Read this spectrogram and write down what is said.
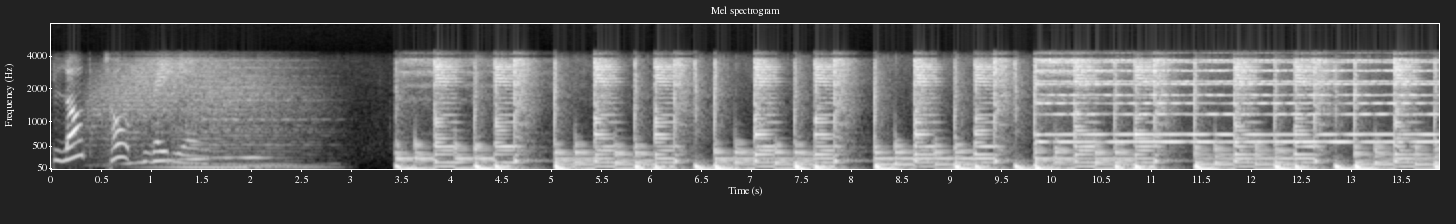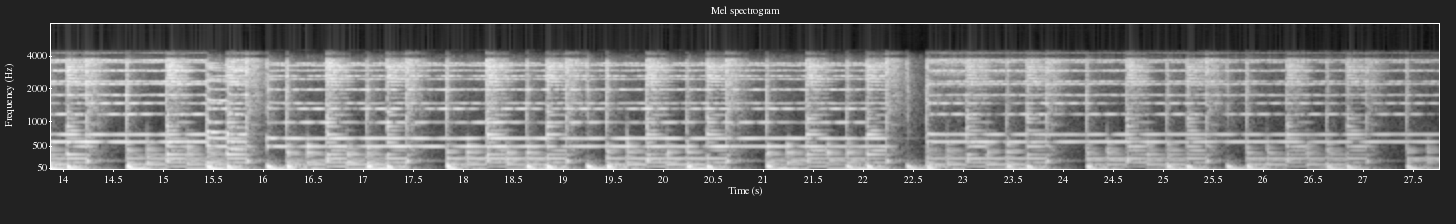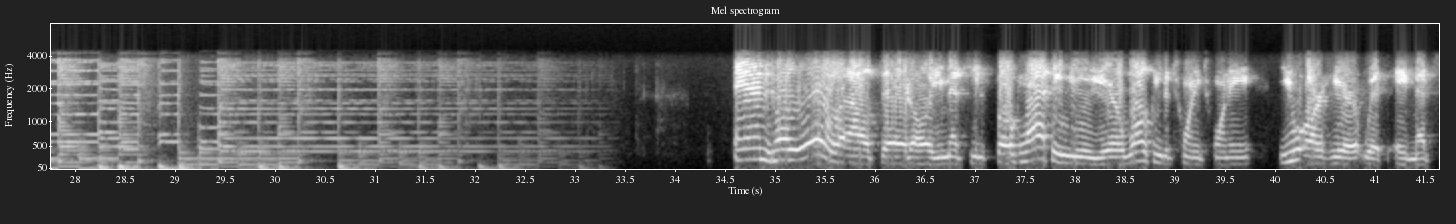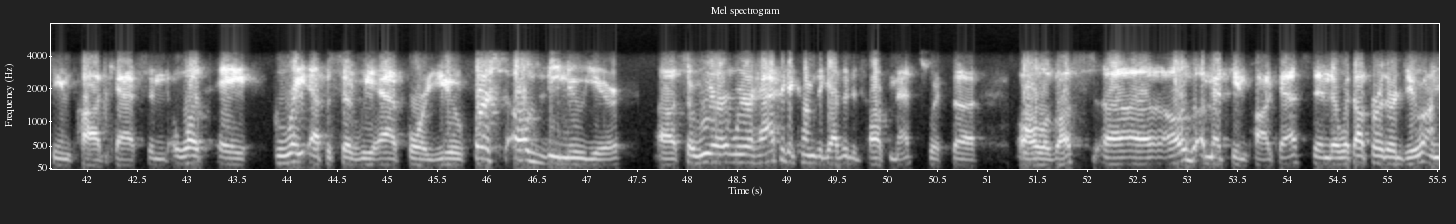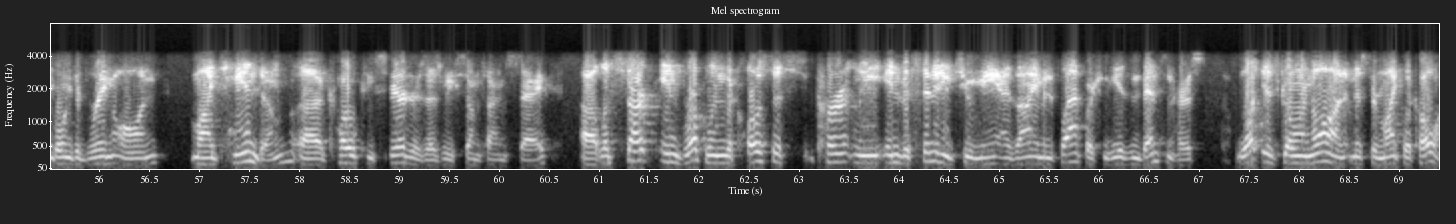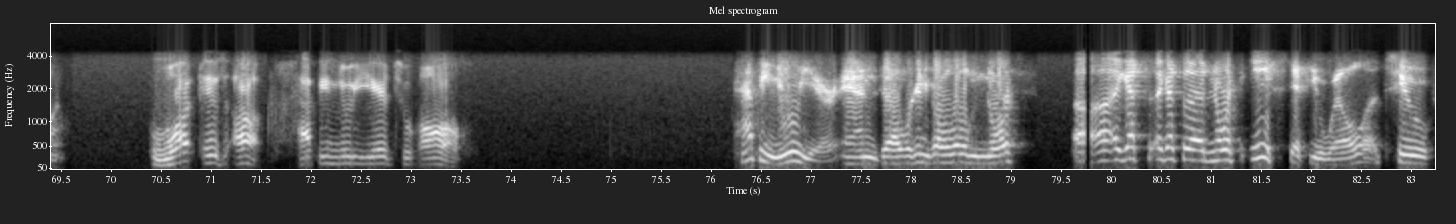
Blog Talk Radio. Metsian folk. Happy New Year. Welcome to 2020. You are here with a Metsian podcast, and what a great episode we have for you. First of the new year. Uh, so we are we're happy to come together to talk Mets with uh, all of us uh, of a Metsian podcast. And uh, without further ado, I'm going to bring on my tandem, uh, co-conspirators, as we sometimes say. Uh, let's start in Brooklyn, the closest currently in vicinity to me, as I am in Flatbush and he is in Bensonhurst. What is going on, Mr. Mike LaColon? What is up? Happy New Year to all. Happy New Year, and uh, we're going to go a little north. Uh, I guess I guess uh, northeast, if you will, to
